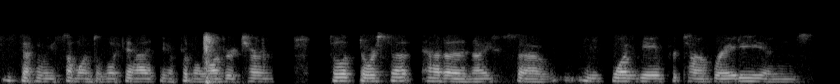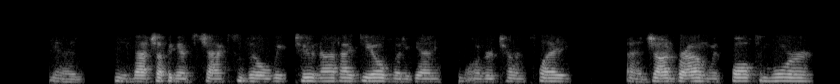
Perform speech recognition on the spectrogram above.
he's definitely someone to look at, you know, for the longer term. Phillip Dorsett had a nice uh, week one game for Tom Brady, and you know, the matchup against Jacksonville week two not ideal, but again longer term play. Uh, John Brown with Baltimore,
